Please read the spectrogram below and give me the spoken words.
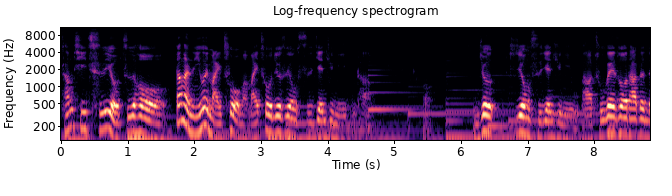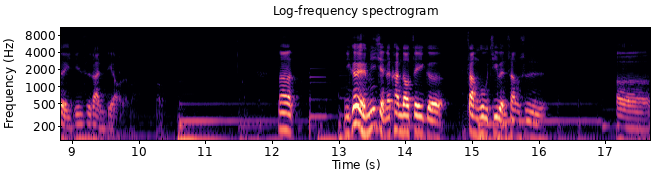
长期持有之后，当然你会买错嘛，买错就是用时间去弥补它，哦，你就用时间去弥补它，除非说它真的已经是烂掉了嘛，哦，那你可以很明显的看到这一个账户基本上是，呃，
